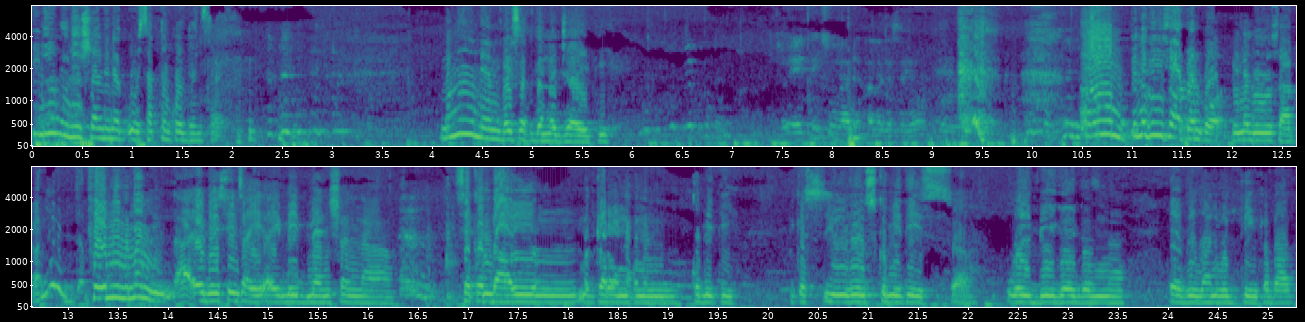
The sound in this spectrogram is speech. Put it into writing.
Sino yung initial na nag-usap tungkol dun, sir? Mga members of the majority. Um, pinag-uusapan po, pinag-uusapan. For me naman, uh, ever since I, I made mention na secondary yung magkaroon ako ng committee because yung rules committee is uh, way bigger than uh, everyone would think about.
